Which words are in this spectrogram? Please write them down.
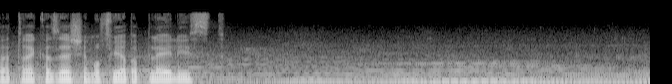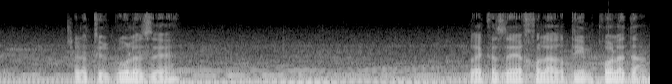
והטרק הזה שמופיע בפלייליסט. של התרגול הזה, הטרק הזה יכול להרדים כל אדם.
